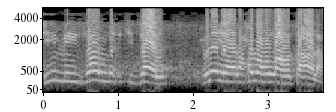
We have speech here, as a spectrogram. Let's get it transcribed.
في ميزان الاعتدال. حلية رحمه الله تعالى.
